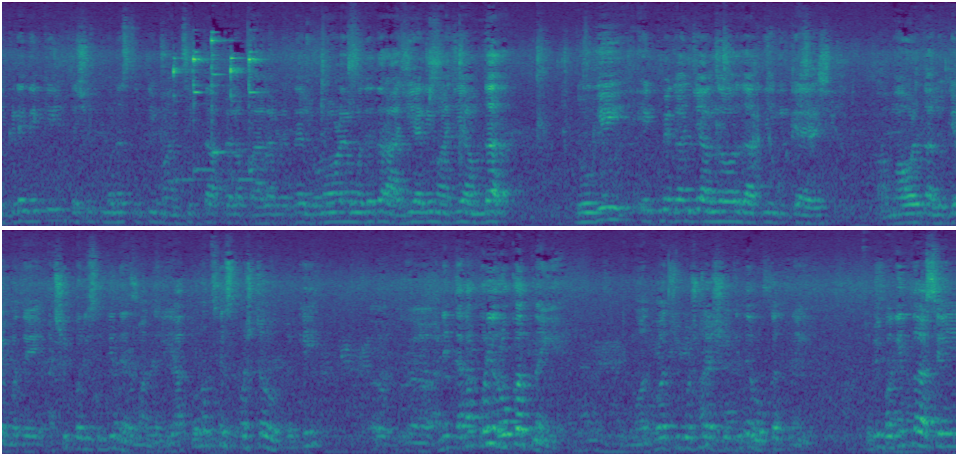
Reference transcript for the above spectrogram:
तिकडे देखील तशीच मनस्थिती मानसिकता आपल्याला पाहायला मिळते लोणावळ्यामध्ये तर आजी आणि माझी आमदार दोघी एकमेकांच्या अंगावर जातील की काय. मावळ तालुक्यामध्ये अशी परिस्थिती निर्माण झाली. यातूनच हे स्पष्ट होतं की आणि त्याला कोणी रोकत नाहीये. महत्वाची गोष्ट अशी की ते रोकत नाही तुम्ही बघितलं असेल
